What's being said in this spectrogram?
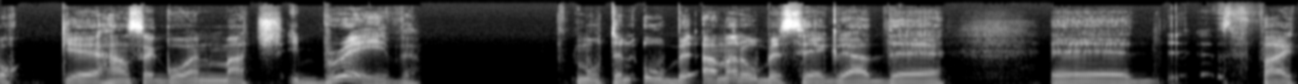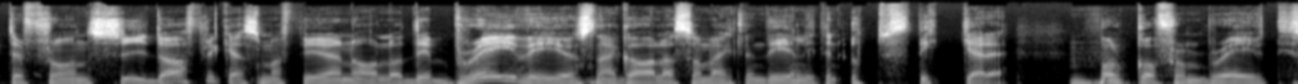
och eh, han ska gå en match i Brave mot en obe, annan obesegrad eh, eh, fighter från Sydafrika som har 4-0. Och det, Brave är ju en sån här gala som verkligen det är en liten uppstickare. Folk går från Brave till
